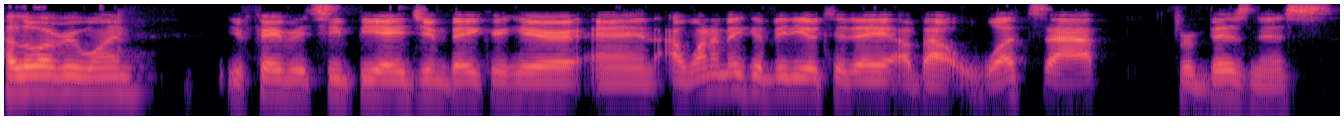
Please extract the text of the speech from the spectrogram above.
Hello, everyone. Your favorite CPA, Jim Baker here, and I want to make a video today about WhatsApp for business,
